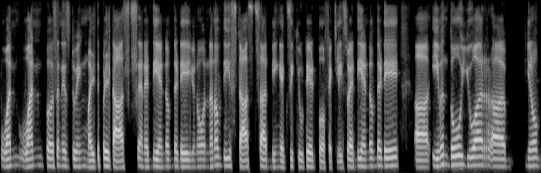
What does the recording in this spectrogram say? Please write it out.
one one person is doing multiple tasks, and at the end of the day, you know none of these tasks are being executed perfectly. So at the end of the day, even though you are you know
